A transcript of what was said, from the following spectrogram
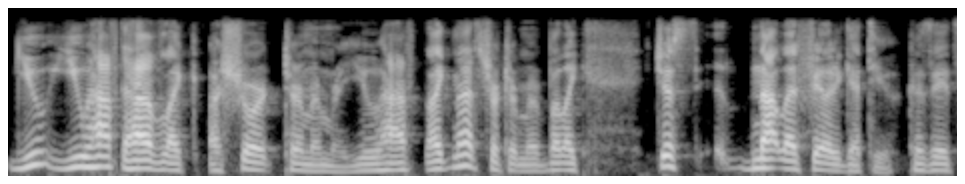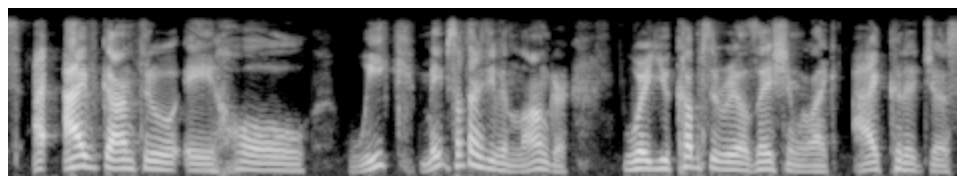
you you have to have like a short term memory. You have like not short term memory, but like just not let failure get to you because it's I, I've gone through a whole week, maybe sometimes even longer, where you come to the realization where like I could have just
